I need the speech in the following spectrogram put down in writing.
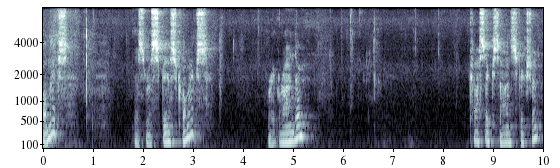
Comics. This was Space Comics, Rick Random, classic science fiction.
